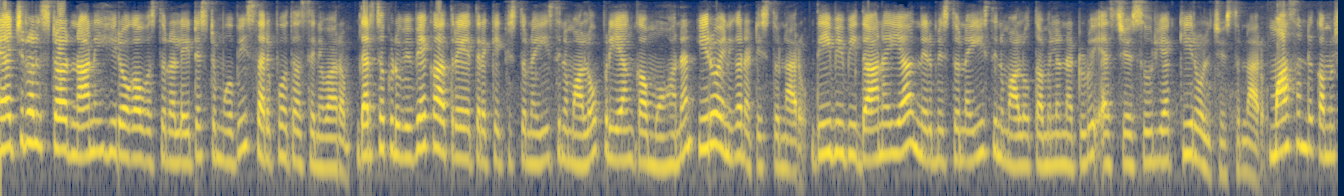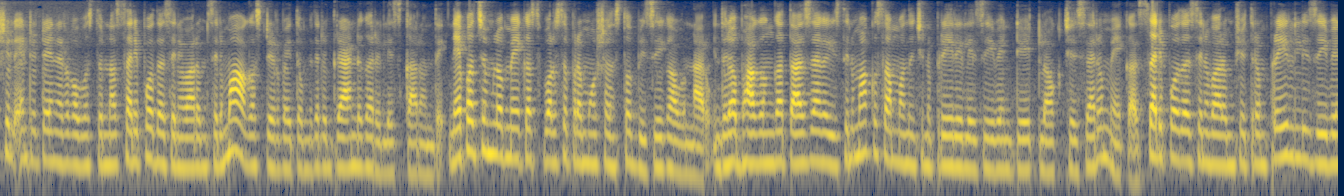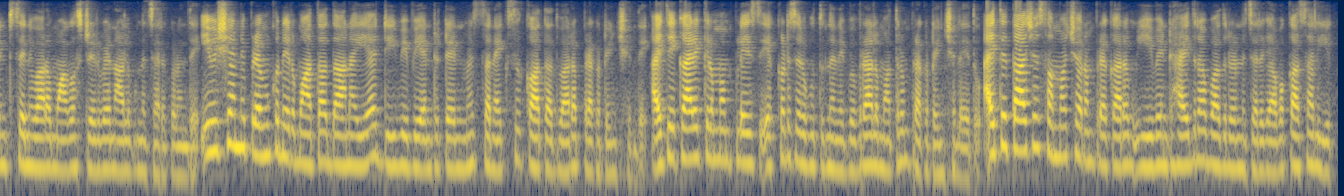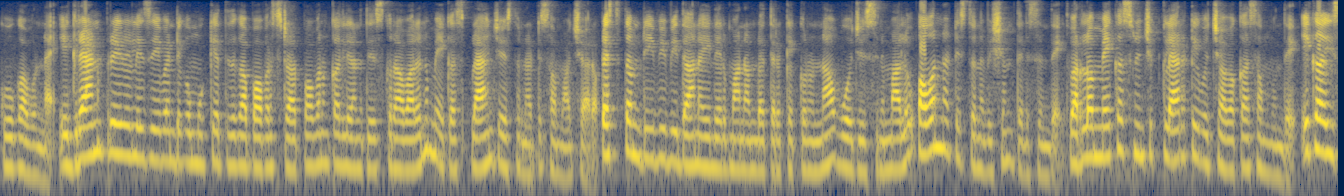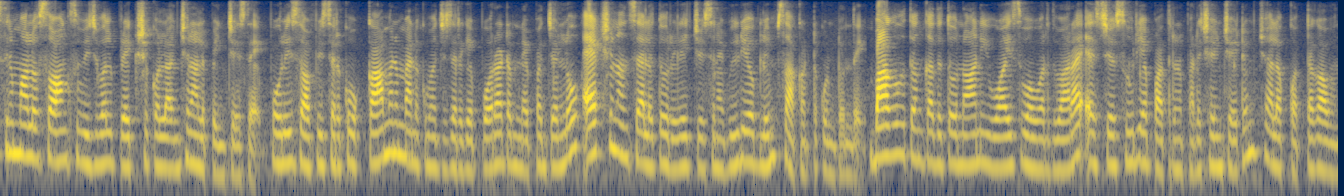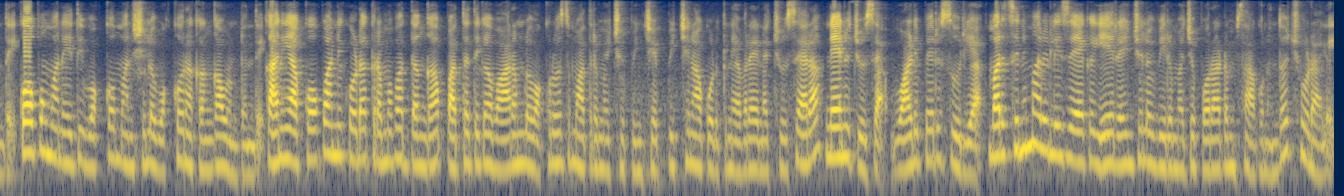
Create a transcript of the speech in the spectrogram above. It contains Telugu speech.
నేచురల్ స్టార్ నాని హీరోగా వస్తున్న లేటెస్ట్ మూవీ సరిపోదా శనివారం. దర్శకుడు వివేకాత్రేయ తెరకెక్కిస్తున్న ఈ సినిమాలో ప్రియాంక మోహనన్ హీరోయిన్గా నటిస్తున్నారు. డివివి దానయ్య నిర్మిస్తున్న ఈ సినిమాలో తమిళ నటుడు S J Surya key role చేస్తున్నారు. మాస్ అండ్ కమర్షియల్ ఎంటర్టైనర్గా వస్తున్న సరిపోదా శనివారం సినిమా ఆగస్టు ఇరవై తొమ్మిదిన గ్రాండ్గా రిలీజ్ కానుంది. నేపథ్యంలో మేకర్స్ వరుస ప్రమోషన్స్తో బిజీగా ఉన్నారు. ఇందులో భాగంగా తాజాగా ఈ సినిమాకు సంబంధించిన pre release event date lock చేశారు మేకర్స్. సరిపోదా శనివారం చిత్రం ప్రీ రిలీజ్ ఈవెంట్ శనివారం ఆగస్టు ఇరవై నాలుగున జరగనుంది. ఈ విషయాన్ని ప్రముఖ నిర్మాత దానయ్య డివివి ఎంటర్టైన్మెంట్ తన ఎక్స్ ఖాతా ద్వారా ప్రకటించింది. అయితే ఈ కార్యక్రమం ప్లేస్ ఎక్కడ జరుగుతుందనే వివరాలు మాత్రం ప్రకటించలేదు. అయితే తాజా సమాచారం ప్రకారం ఈవెంట్ హైదరాబాద్లోనే జరిగే అవకాశాలు ఎక్కువగా ఉన్నాయి. ఈ గ్రాండ్ ప్రీ రిలీజ్ ఈవెంట్కు ముఖ్య అతిథిగా పవర్ స్టార్ పవన్ కళ్యాణ్ తీసుకురావాలని మేకర్స్ ప్లాన్ చేస్తున్నట్టు సమాచారం. ప్రస్తుతం డివివి దానయ్య నిర్మాణంలో తెరకెక్కనున్న ఓజీ సినిమాలో పవన్ నటిస్తున్న విషయం తెలిసిందే. త్వరలో మేకర్స్ నుంచి క్లారిటీ వచ్చే అవకాశం ఉంది. ఇక ఈ సినిమాలో సాంగ్స్ విజువల్ ప్రేక్షకుల అంచనాలు పెంచేశాయి. పోలీస్ ఆఫీసర్కు కామన్ మ్యాన్కు మధ్య జరిగే పోరాటం నేపథ్యంలో యాక్షన్ అంశాలతో రిలీజ్ చేసిన వీడియో గ్లిమ్స్ ఆకట్టుకుంటుంది. భాగవతం కథతో నాని వాయిస్ ఓవర్ ద్వారా ఎస్ జె సూర్య పాత్రను పరిచయం చేయడం చాలా కొత్తగా ఉంది. కోపం అనేది ఒక్కో మనిషిలో ఒక్కో రకంగా ఉంటుంది. కానీ ఆ కోపాన్ని కూడా క్రమబద్ధంగా పద్ధతిగా వారంలో ఒకరోజు మాత్రమే చూపించే పిచ్చిన కొడుకుని ఎవరైనా చూసారా నేను చూసా వాడి పేరు సూర్య. మరి సినిమా రిలీజ్ అయ్యాక ఏ రేంజ్లో వీరి మధ్య పోరాటం సాగునుందో చూడాలి.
